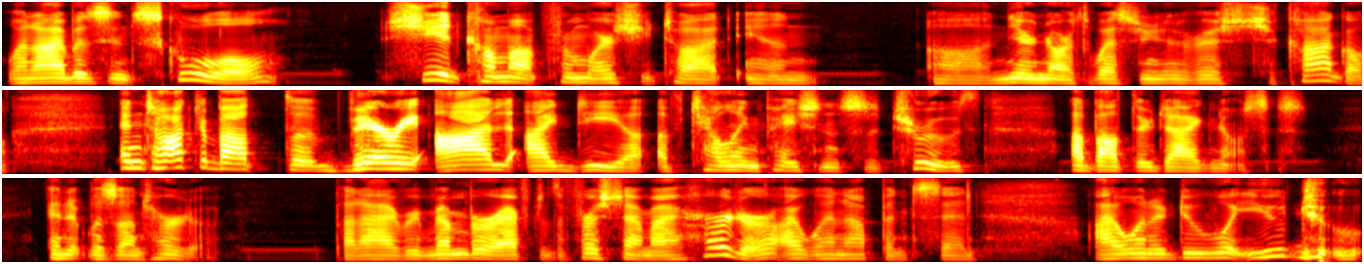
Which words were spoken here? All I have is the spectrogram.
when I was in school, she had come up from where she taught in uh, near Northwestern University, Chicago, and talked about the very odd idea of telling patients the truth about their diagnosis and it was unheard of. But I remember after the first time I heard her, I went up and said, I want to do what you do.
